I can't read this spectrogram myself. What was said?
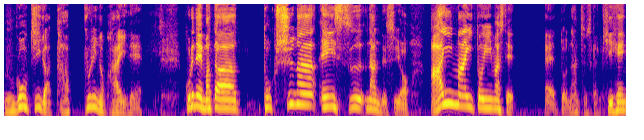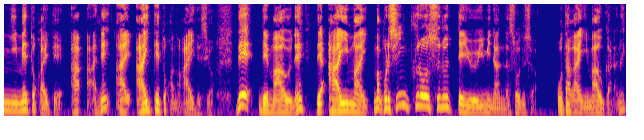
動きがたっぷりの回で、これね、また、特殊な演出なんですよ。曖昧と言いまして、えっ、と、なんていうんですか、奇変に目と書いて、あ、あね、あ相手とかの愛ですよ。で、で、舞うね。で、曖昧。まあ、これシンクロするっていう意味なんだそうですよ。お互いに舞うからね。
